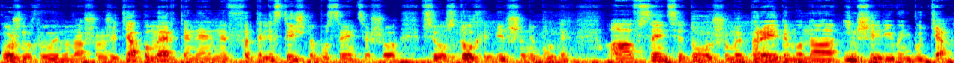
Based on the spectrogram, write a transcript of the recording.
кожну хвилину нашого життя, померти не, не в фаталістичному сенсі, що все, здох і більше не буде, а в сенсі того, що ми перейдемо на інший рівень буття,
